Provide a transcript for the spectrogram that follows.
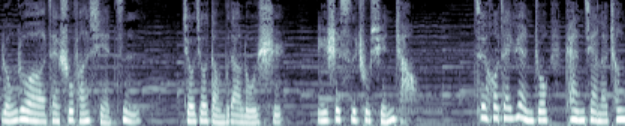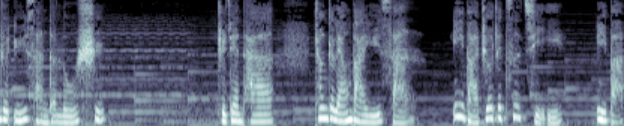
容若在书房写字，久久等不到卢氏，于是四处寻找，最后在院中看见了撑着雨伞的卢氏。只见他。撑着两把雨伞，一把遮着自己，一把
